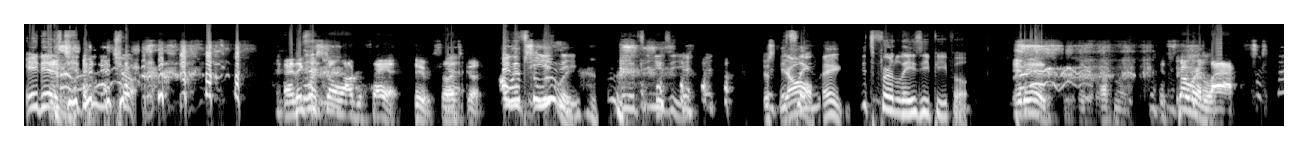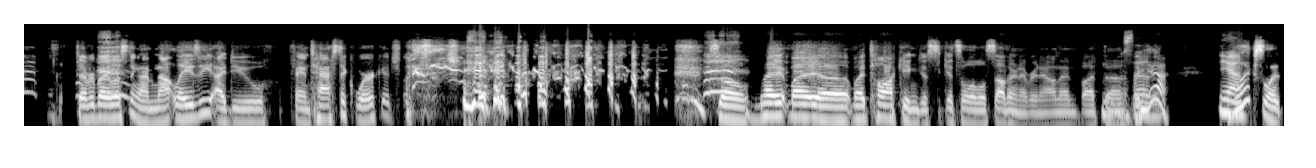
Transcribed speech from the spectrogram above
It is gender neutral. I think we're still allowed to say it too, so that's good. Oh, and it's easy. And it's easy. Just It's y'all. like- hey, It's for lazy people. It is. It's, definitely- it's so relaxed. to everybody listening, I'm not lazy. I do fantastic work so my my uh my talking just gets a little southern every now and then but uh but yeah. Yeah. well, excellent.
